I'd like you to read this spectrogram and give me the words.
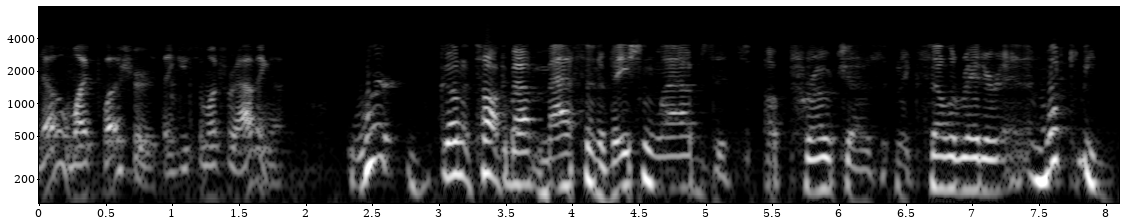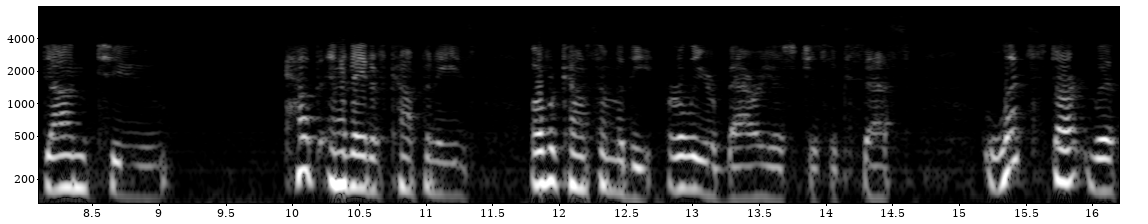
No, my pleasure. Thank you so much for having us. We're going to talk about Mass Innovation Labs, its approach as an accelerator, and what can be done to help innovative companies overcome some of the earlier barriers to success. Let's start with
